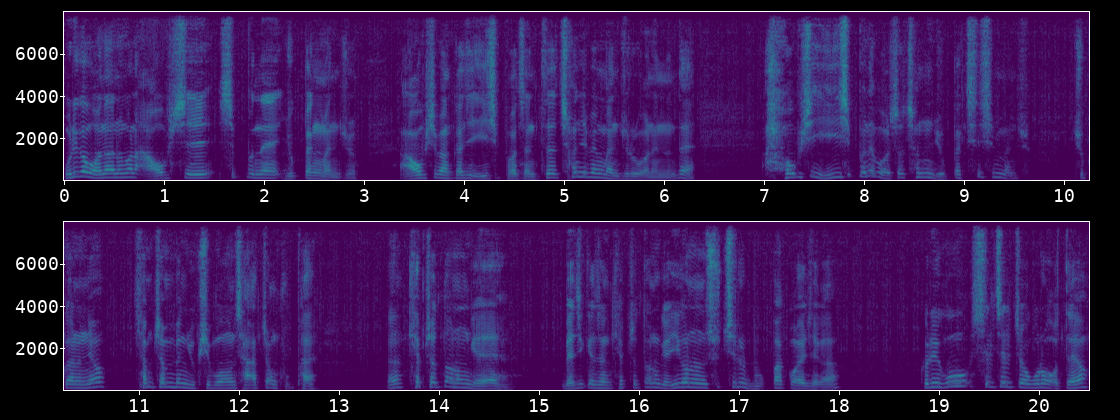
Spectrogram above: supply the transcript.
우리가 원하는 건 9시 10분에 600만 주 9시 반까지 20% 1200만 주를 원했는데 9시 20분에 벌써 1670만 주 주가는요 3165원 4.98 어? 캡처 떠놓은 게 매직 계산 캡처 떠놓은 게 이거는 수치를 못 바꿔요 제가 그리고 실질적으로 어때요?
